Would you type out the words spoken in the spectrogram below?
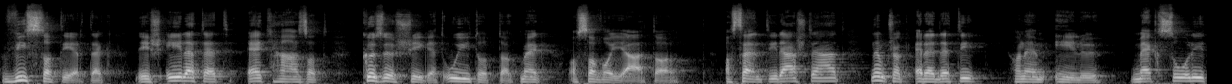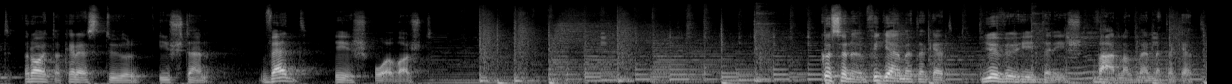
visszatértek, és életet, egyházat, közösséget újítottak meg a szavai által. A Szentírás tehát nem csak eredeti, hanem élő. Megszólít rajta keresztül Isten. Vedd és olvasd! Köszönöm figyelmeteket, jövő héten is várlak benneteket.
